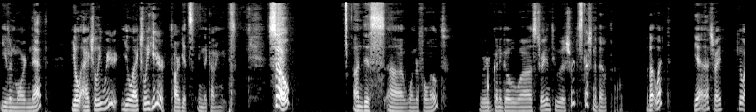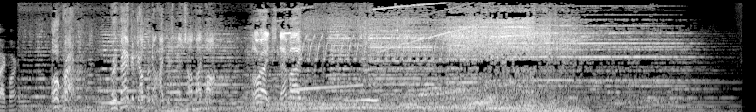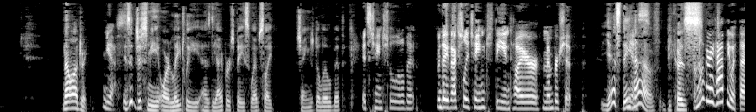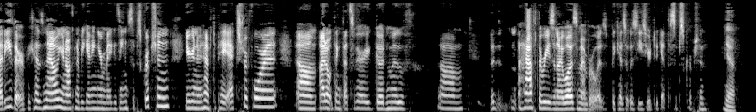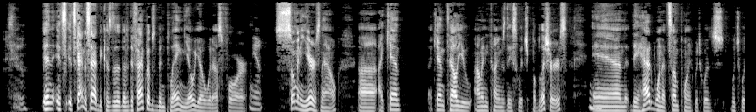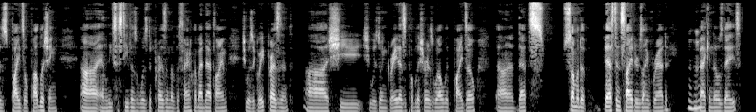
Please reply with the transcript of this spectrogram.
even more than that, you'll actually weir- you'll actually hear Targets in the coming weeks. So, on this uh, wonderful note, we're gonna go uh, straight into a short discussion about about what? Yeah, that's right. Go Ackbar. Oh crap! Prepare to jump into hyperspace on my mark. All right, stand by. Now, Audrey, Yes. is it just me or lately has the hyperspace website changed a little bit? It's changed a little bit. They've actually changed the entire membership. Yes, they Yes. have because I'm not very happy with that either, because now you're not going to be getting your magazine subscription. You're going to have to pay extra for it. Um, I don't think that's a very good move. Um, half the reason I was a member was because it was easier to get the subscription. yeah. So and it's it's kind of sad because the, the the fan club's been playing yo-yo with us for Yeah. so many years now. Uh, I can't I can't tell you how many times they switch publishers, Mhm. and they had one at some point, which was which was Paizo Publishing, uh, and Lisa Stevens was the president of the fan club at that time. She was a great president. Uh, she she was doing great as a publisher as well with Paizo. Uh, that's some of the best insiders I've read Mhm. back in those days.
